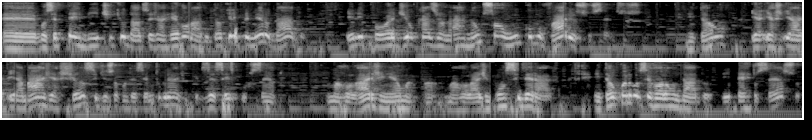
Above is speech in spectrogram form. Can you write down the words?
é, você permite que o dado seja rerolado. Então, aquele primeiro dado, ele pode ocasionar não só um, como vários sucessos. Então, e a, e, a, e a, margem, a chance disso acontecer é muito grande, porque 16% numa rolagem é uma, uma, uma, rolagem considerável. Então, quando você rola um dado e perde sucesso,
